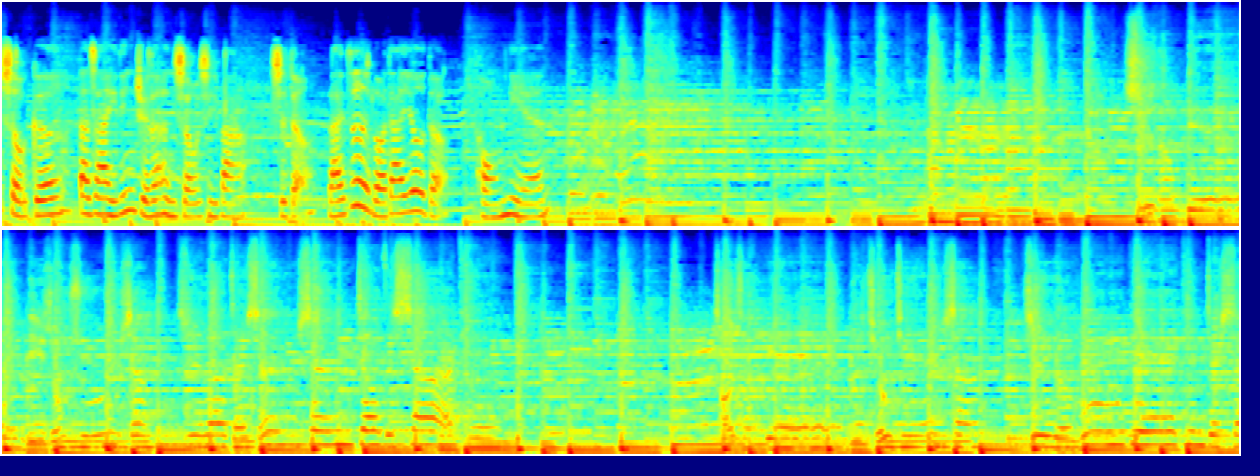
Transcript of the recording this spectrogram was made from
一首歌，大家一定觉得很熟悉吧？是的，来自罗大佑的《童年》。池塘边的榕树上，知了在声声叫着夏天。操场边的秋千上，只有蝴蝶停在上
